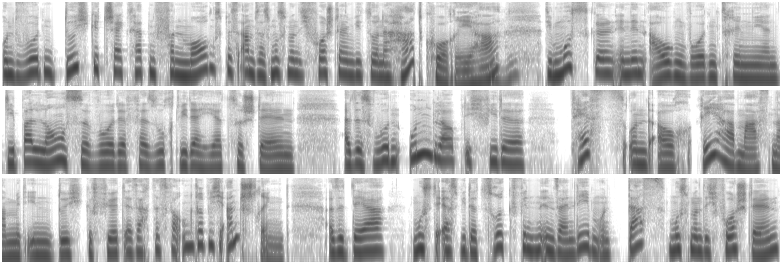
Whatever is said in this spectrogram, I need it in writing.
und wurden durchgecheckt, hatten von morgens bis abends, das muss man sich vorstellen wie so eine Hardcore-Reha. Mhm. Die Muskeln in den Augen wurden trainiert, die Balance wurde versucht wiederherzustellen. Also es wurden unglaublich viele Tests und auch Reha-Maßnahmen mit ihnen durchgeführt. Er sagt, das war unglaublich anstrengend. Also der musste erst wieder zurückfinden in sein Leben. Und das muss man sich vorstellen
